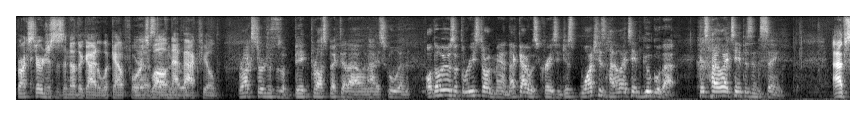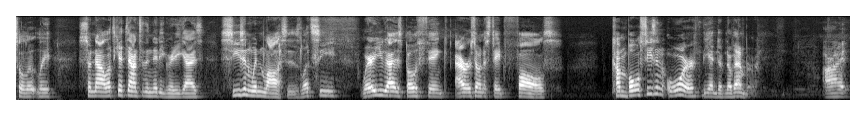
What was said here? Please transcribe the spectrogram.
Brock Sturgis is another guy to look out for Yes, as well in that backfield. Brock Sturgis was a big prospect at Allen High School, and although he was a three-star man, that guy was crazy. Just watch his highlight tape. Google that. His highlight tape is insane. Absolutely. So now let's get down to the nitty gritty, guys. Season win losses. Let's see where you guys both think Arizona State falls come bowl season or the end of November. All right,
